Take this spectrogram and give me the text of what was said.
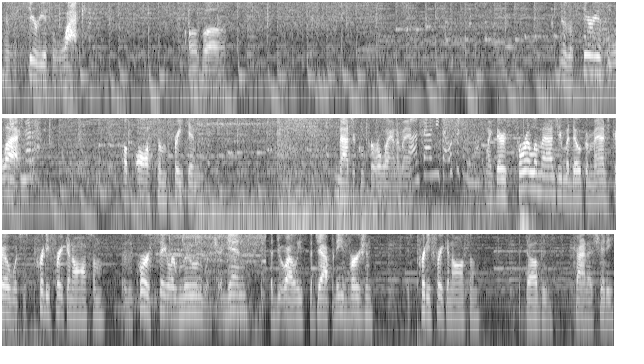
There's a serious lack of uh There's a serious lack of awesome freaking magical girl anime. Like, there's Puella Magi Madoka Magica, which is pretty freaking awesome. There's, of course, Sailor Moon, which, again, the, well, at least the Japanese version, is pretty freaking awesome. The dub is kind of shitty.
